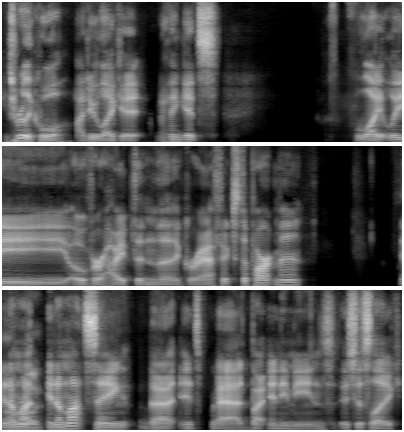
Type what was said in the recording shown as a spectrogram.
It's really cool. I do like it. I think it's slightly overhyped in the graphics department. And Oh, I'm not really? and I'm not saying that it's bad by any means. It's just like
